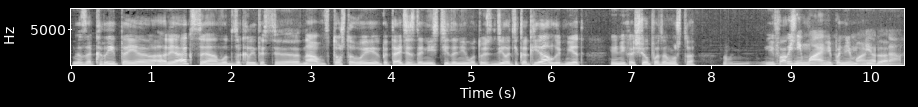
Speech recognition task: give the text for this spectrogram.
закрытая реакция, вот закрытость э, на то, что вы пытаетесь донести до него. То есть делайте как я, он говорит, нет, я не хочу, потому что ну, не, не факт, понимаю, не понимаю, да. да.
